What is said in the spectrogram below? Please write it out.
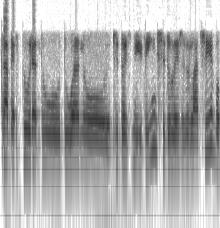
para abertura do, do ano de 2020, do Legislativo,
